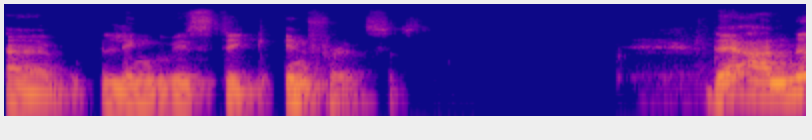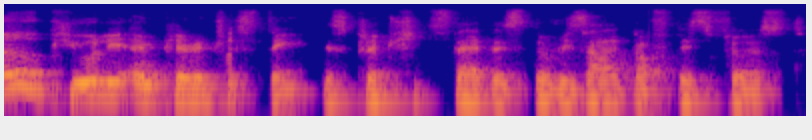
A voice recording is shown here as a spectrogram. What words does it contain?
uh, linguistic inferences. There are no purely empirical state descriptions. That is the result of this first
